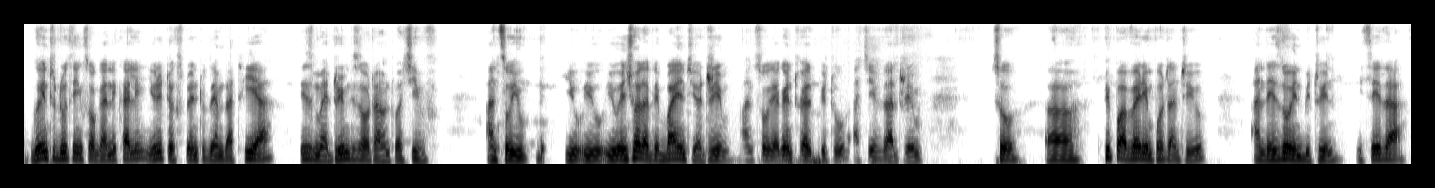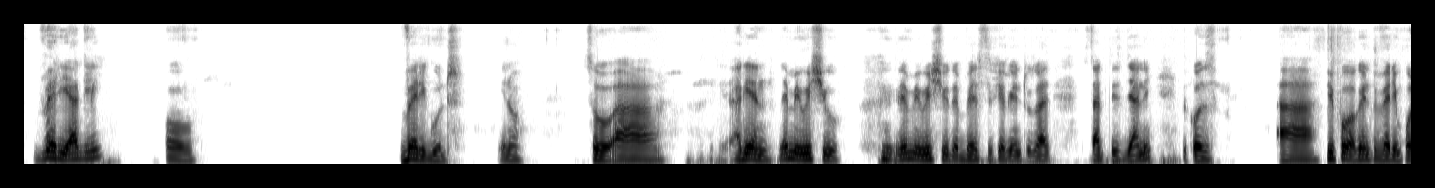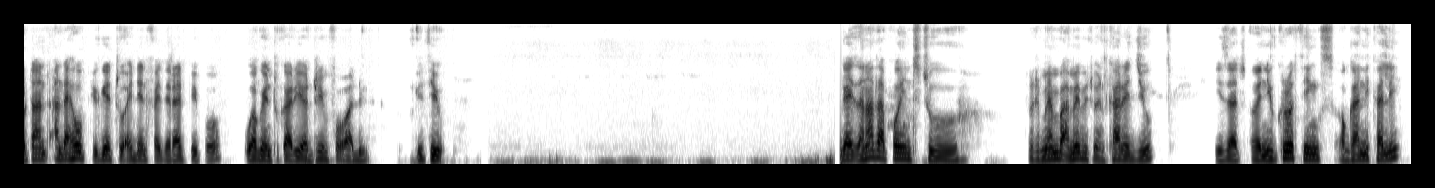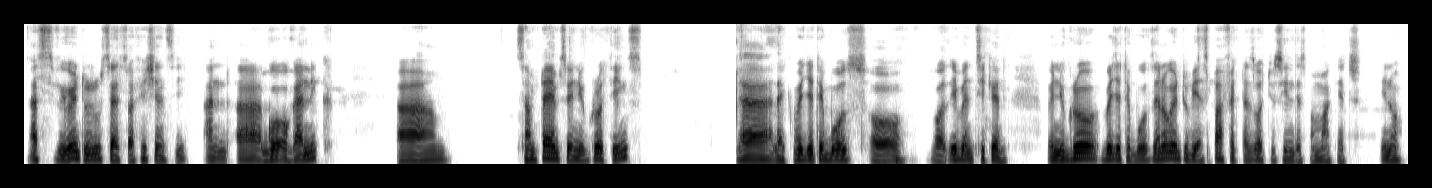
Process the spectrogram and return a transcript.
going to do things organically, you need to explain to them that here, this is my dream, this is what I want to achieve. And so you you you, you ensure that they buy into your dream, and so they're going to help you to achieve that dream. So uh, people are very important to you, and there's no in between. It's either very ugly or very good, you know. So uh, again, let me wish you let me wish you the best if you're going to start this journey because uh, people are going to be very important, and I hope you get to identify the right people who are going to carry your dream forward with you. Guys, another point to to remember, maybe to encourage you, is that when you grow things organically, as if you're going to do self-sufficiency and uh, go organic, um, sometimes when you grow things uh, like vegetables or well, even chicken, when you grow vegetables, they're not going to be as perfect as what you see in the supermarket, you know.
